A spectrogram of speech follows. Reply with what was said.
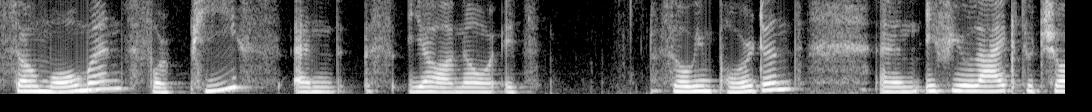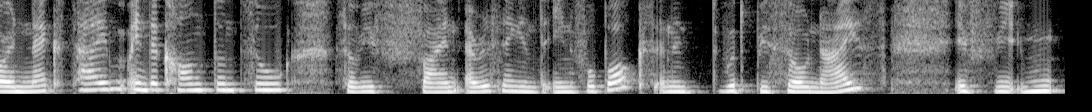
so moments for peace and yeah no it's so important. And if you like to join next time in the Canton Kantonzug so we find everything in the info box and it would be so nice if we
